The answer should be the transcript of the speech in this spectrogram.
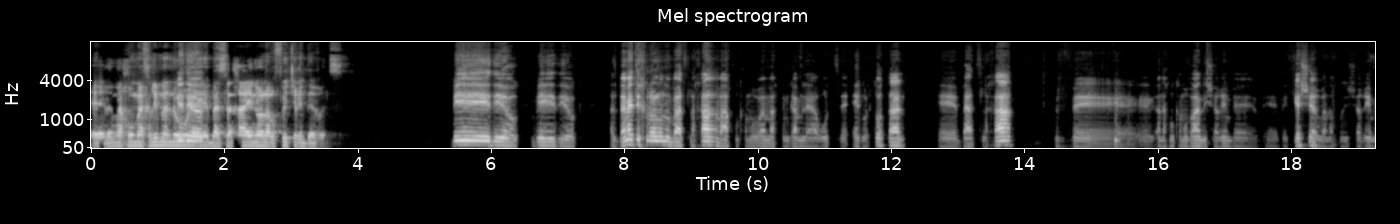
ואנחנו מאחלים לנו בהצלחה in all our future endeavors. בדיוק, בדיוק. אז באמת יכלול לנו בהצלחה, ואנחנו כמובן מאחלים גם לערוץ אגו טוטל בהצלחה, ואנחנו כמובן נשארים בקשר, ואנחנו נשארים,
